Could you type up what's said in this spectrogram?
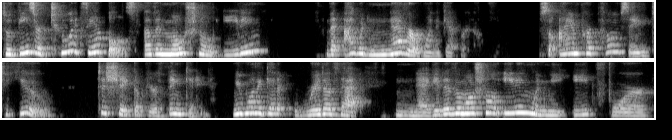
So these are two examples of emotional eating that I would never want to get rid of. So I am proposing to you to shake up your thinking. We want to get rid of that negative emotional eating when we eat for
